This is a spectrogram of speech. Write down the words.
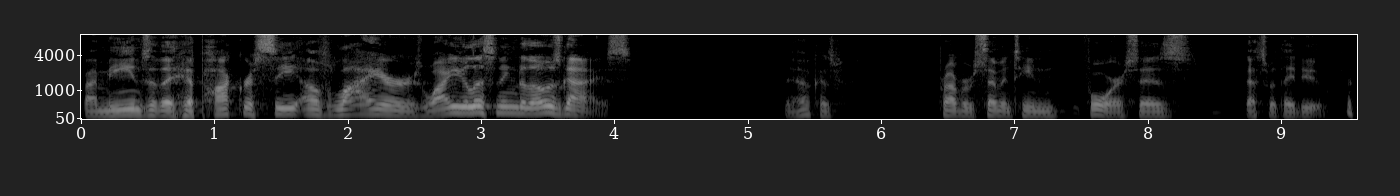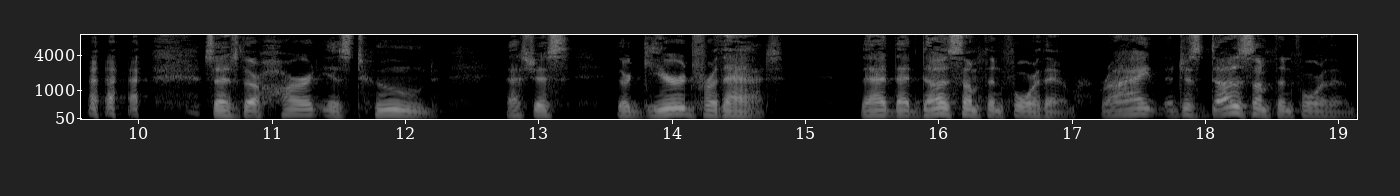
By means of the hypocrisy of liars. Why are you listening to those guys? Because Proverbs 17 4 says that's what they do. says their heart is tuned. That's just, they're geared for that. That, that does something for them, right? It just does something for them.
